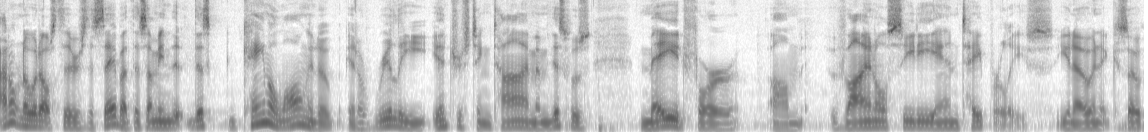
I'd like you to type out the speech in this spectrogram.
I don't know what else there's to say about this. I mean, th- this came along at a at a really interesting time. I mean, this was made for um, vinyl, CD, and tape release. You know, and it, so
